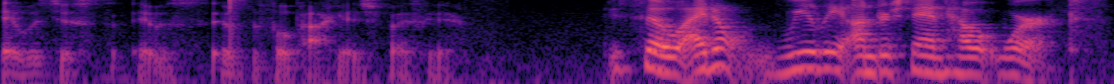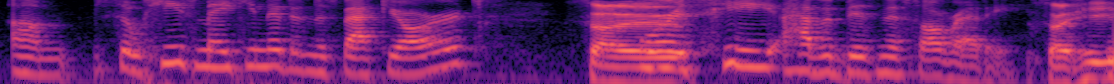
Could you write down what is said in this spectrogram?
it was just it was it was the full package basically. So I don't really understand how it works. Um, so he's making it in his backyard. So, or is he have a business already? So he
